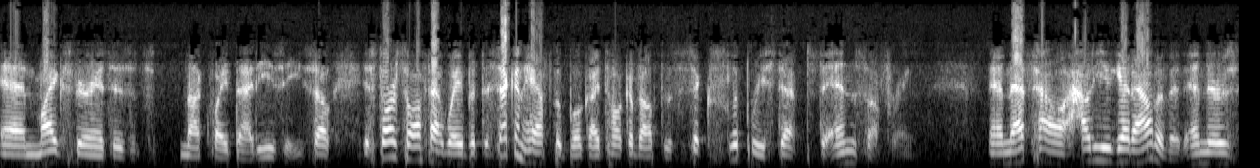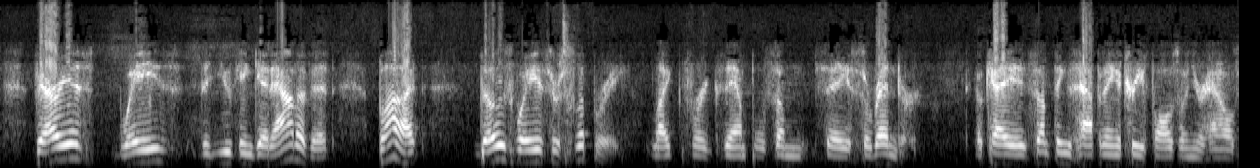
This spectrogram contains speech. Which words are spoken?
And my experience is it's not quite that easy. So it starts off that way, but the second half of the book I talk about the six slippery steps to end suffering. And that's how how do you get out of it? And there's various ways that you can get out of it, but those ways are slippery. Like for example, some say surrender. Okay, something's happening, a tree falls on your house,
